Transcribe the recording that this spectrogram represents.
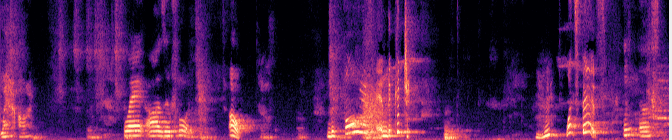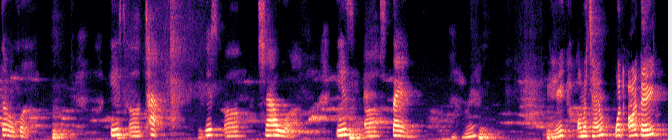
Where are? Where are the phone? Oh, the phone is in the kitchen. Hmm What's this? It's a stove. It's a tap. It's a shower. It's a stand. hmm Okay, one more time. What are they?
